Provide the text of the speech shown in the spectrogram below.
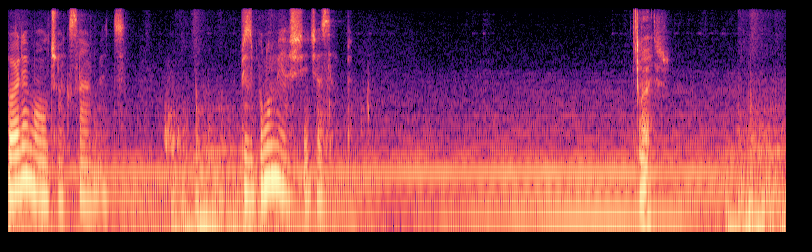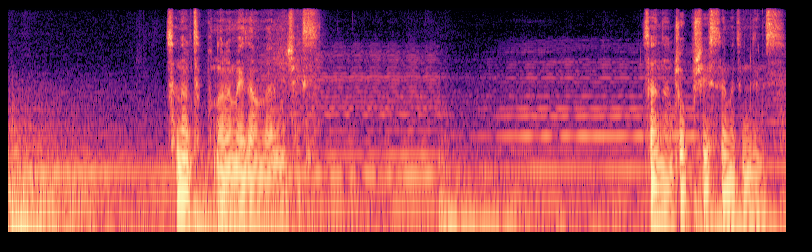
Böyle mi olacak Sermet? Biz bunu mu yaşayacağız hep? Hayır. Sen artık bunlara meydan vermeyeceksin. Senden çok bir şey istemedim Deniz.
